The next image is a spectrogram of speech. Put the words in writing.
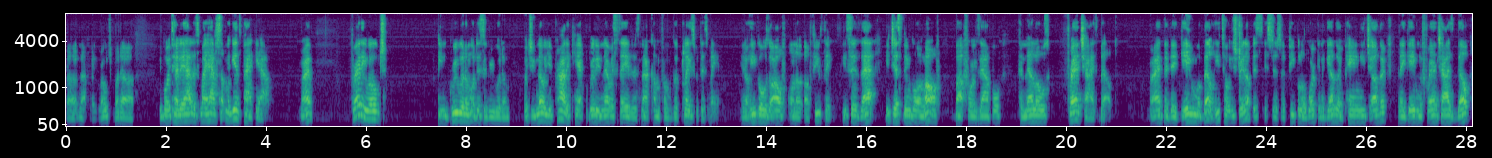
uh, not Freddie Roach, but uh, your boy Teddy Atlas might have something against Pacquiao, right? Freddie Roach, you agree with him or disagree with him, but you know you probably can't really never say that it's not coming from a good place with this man. You know, he goes off on a, a few things. He says that he's just been going off about, for example, Canelo's franchise belt right? That they gave him a belt. He told you straight up, it's, it's just that people are working together and paying each other, and they gave him the franchise belt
